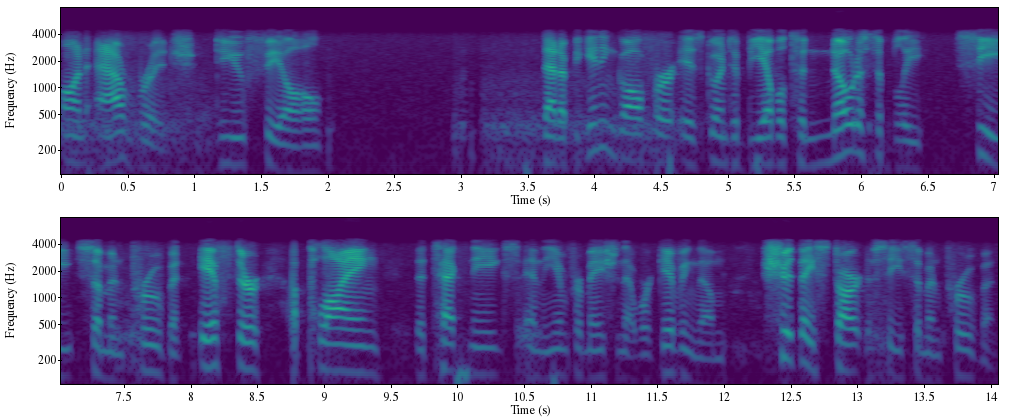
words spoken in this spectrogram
on average, do you feel that a beginning golfer is going to be able to noticeably see some improvement if they're applying the techniques and the information that we're giving them? Should they start to see some improvement?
